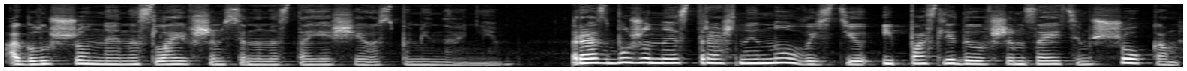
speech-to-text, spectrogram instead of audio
оглушенная наслоившимся на настоящее воспоминанием. Разбуженная страшной новостью и последовавшим за этим шоком,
